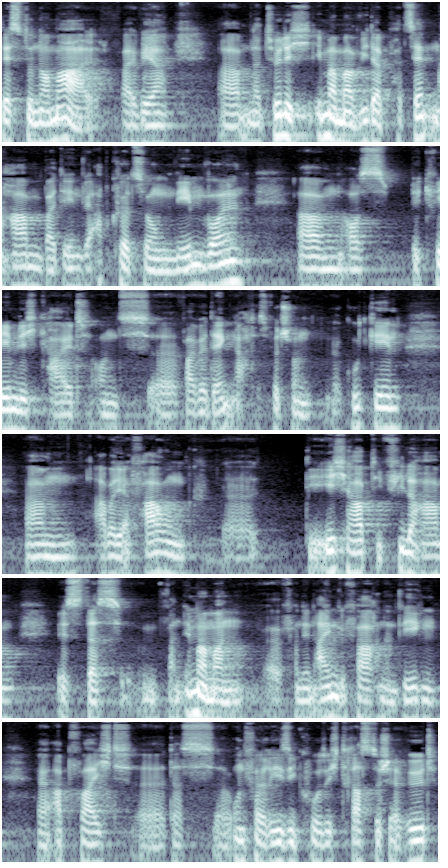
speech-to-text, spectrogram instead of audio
desto normal, weil wir natürlich immer mal wieder Patienten haben, bei denen wir Abkürzungen nehmen wollen, ähm, aus Bequemlichkeit und weil wir denken, ach, das wird schon gut gehen. Ähm, aber die Erfahrung, die ich habe, die viele haben, ist, dass wann immer man äh, von den eingefahrenen Wegen äh, abweicht, äh, das Unfallrisiko sich drastisch erhöht.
